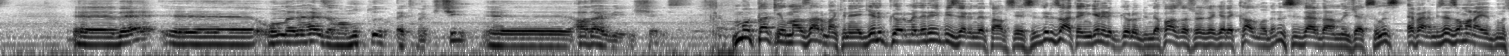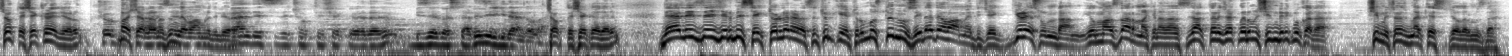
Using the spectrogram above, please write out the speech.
E, ve e, onları her zaman mutlu etmek için e, aday bir iş yeriyiz. Mutlak Yılmazlar makineye gelip görmeleri bizlerin de tavsiyesidir. Zaten gelip görüldüğünde fazla söze gerek kalmadığını sizler de anlayacaksınız. Efendim bize zaman ayırdınız. Çok teşekkür ediyorum. Çok Başarılarınızın devamını diliyorum. Ben de size çok teşekkür ederim. Bize gösterdiğiniz ilgiden dolayı. Çok teşekkür ederim. Değerli izleyicilerimiz sektörler arası Türkiye turumuz tüm hızıyla devam edecek. Giresun'dan, Yılmazlar makineden size aktaracaklarımız şimdilik bu kadar. Şimdi söz merkez stüdyolarımızda.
